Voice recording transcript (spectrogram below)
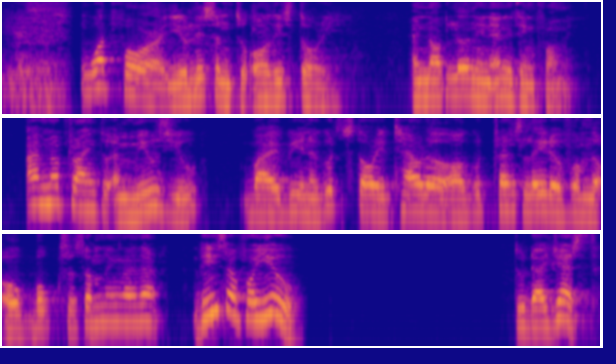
Yes. What for you listen to all this story and not learning anything from it? I'm not trying to amuse you by being a good storyteller or a good translator from the old books or something like that. These are for you to digest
